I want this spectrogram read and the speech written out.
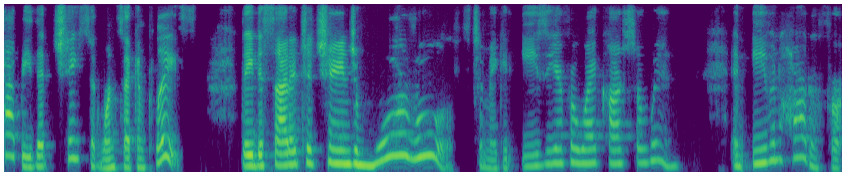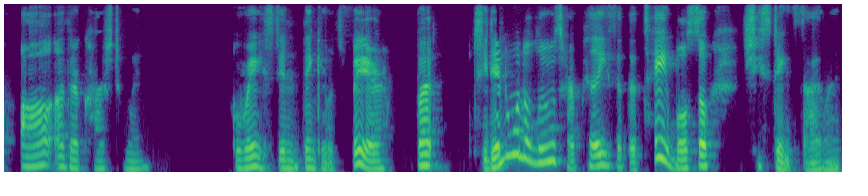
happy that Chase had won second place. they decided to change more rules to make it easier for white cars to win and even harder for all other cars to win. Grace didn't think it was fair, but she didn't want to lose her place at the table, so she stayed silent.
